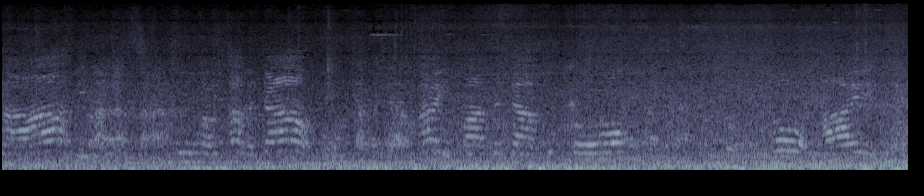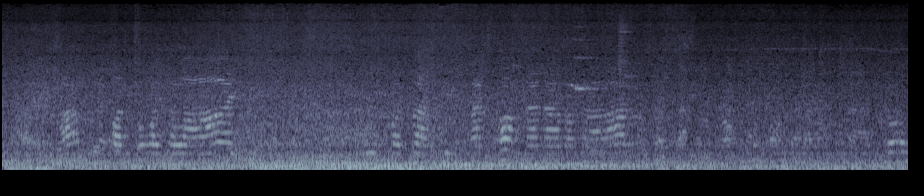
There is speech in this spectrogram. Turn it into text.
ษาดวงข้าพเจ้า ให้ปราศจากทุกโศกโรคภัยทั้ง ปันตวันตรายอุปสรรคสิ่งขัดข้องนานาประการจง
